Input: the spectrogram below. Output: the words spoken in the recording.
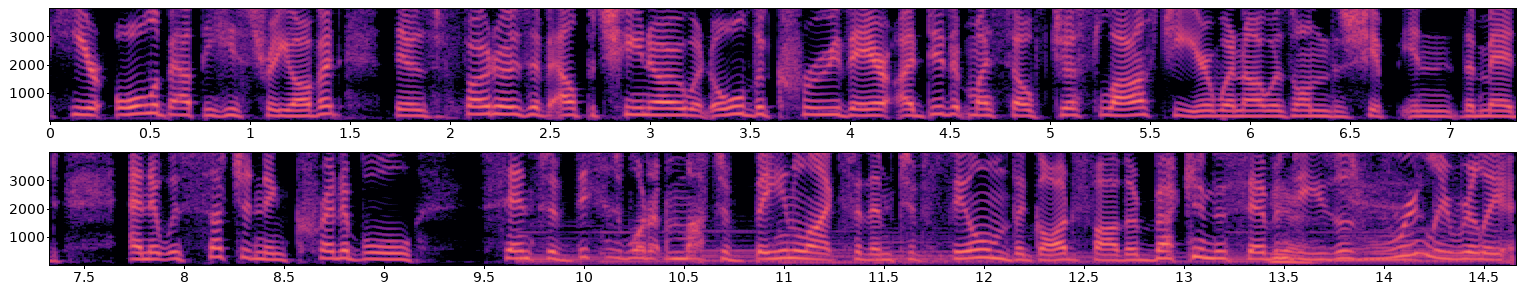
hear all about the history of it. There's photos of Al Pacino and all the crew there. I did it myself just last year when I was on the ship in the Med, and it was such an incredible sense of this is what it must have been like for them to film The Godfather back in the 70s. It was really, Yes. really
